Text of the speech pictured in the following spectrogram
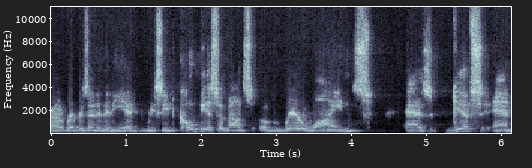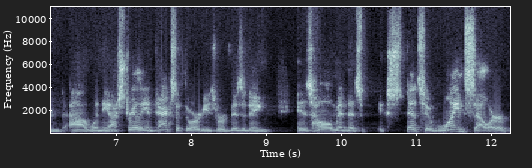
uh, represented that he had received copious amounts of rare wines as gifts. And uh, when the Australian tax authorities were visiting his home in this extensive wine cellar,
